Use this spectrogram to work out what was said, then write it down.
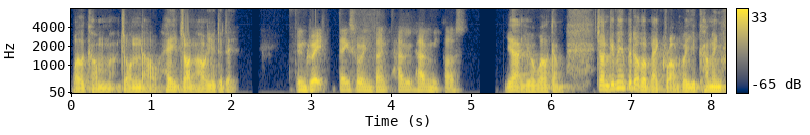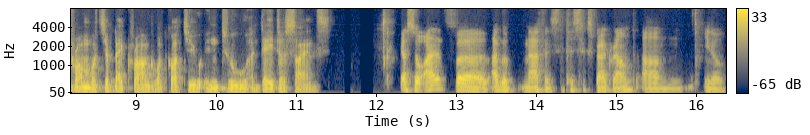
welcome John now. Hey, John, how are you today? Doing great. Thanks for having, having me, Klaus. Yeah, you're welcome. John, give me a bit of a background. Where you coming from? What's your background? What got you into uh, data science? Yeah, so I've uh, I have a math and statistics background. Um, you know,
